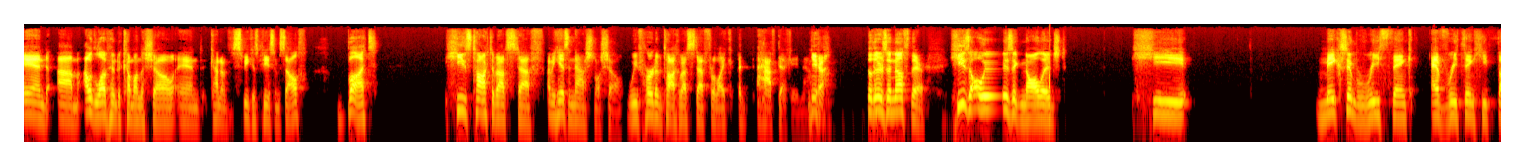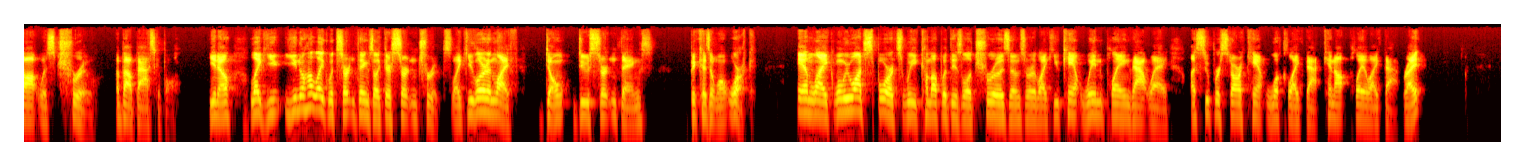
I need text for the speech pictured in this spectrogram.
and um, I would love him to come on the show and kind of speak his piece himself. But he's talked about Steph. I mean, he has a national show. We've heard him talk about Steph for like a half decade now. Yeah. So there's enough there. He's always acknowledged he makes him rethink everything he thought was true about basketball. You know, like you you know how like with certain things like there's certain truths. Like you learn in life, don't do certain things because it won't work. And like when we watch sports, we come up with these little truisms where like you can't win playing that way. A superstar can't look like that, cannot play like that, right?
